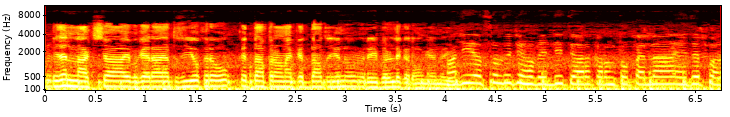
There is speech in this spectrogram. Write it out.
ਇਹਦਾ ਨਕਸ਼ਾ ਵਗੈਰਾ ਜਾਂ ਤੁਸੀਂ ਉਹ ਫਿਰ ਉਹ ਕਿੱਦਾਂ ਪੁਰਾਣਾ ਕਿੱਦਾਂ ਤੁਸੀਂ ਉਹਨੂੰ ਰੀਬਿਲਡ ਕਰੋਗੇ ਉਹਨੂੰ ਜੀ? ਹਾਂਜੀ ਅਸਲ ਵਿੱਚ ਹਵੇਲੀ ਤਿਆਰ ਕਰਨ ਤੋਂ ਪਹਿਲਾਂ ਇਹਦੇ ਪਰ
